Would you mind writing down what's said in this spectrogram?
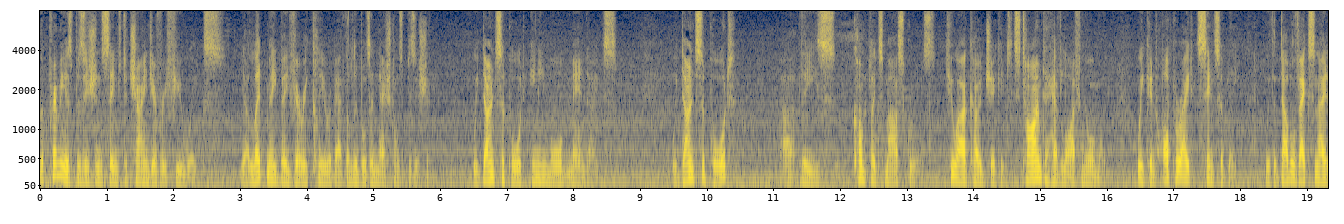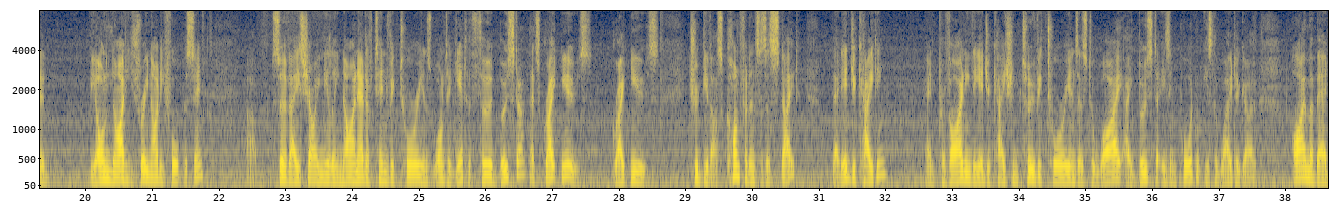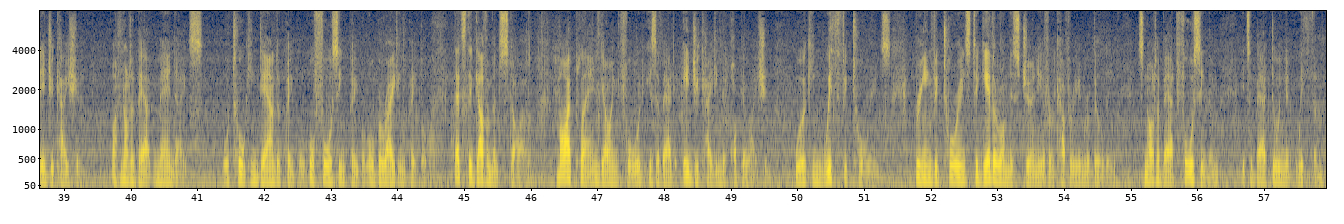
the Premier's position seems to change every few weeks. Yeah, let me be very clear about the Liberals and Nationals' position. We don't support any more mandates. We don't support uh, these complex mask rules, QR code check ins. It's time to have life normal. We can operate sensibly with a double vaccinated beyond 93, 94%. Uh, surveys showing nearly 9 out of 10 Victorians want to get a third booster. That's great news. Great news. Should give us confidence as a state that educating and providing the education to Victorians as to why a booster is important is the way to go. I'm about education. I'm not about mandates or talking down to people or forcing people or berating people. That's the government style. My plan going forward is about educating the population, working with Victorians, bringing Victorians together on this journey of recovery and rebuilding. It's not about forcing them, it's about doing it with them.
